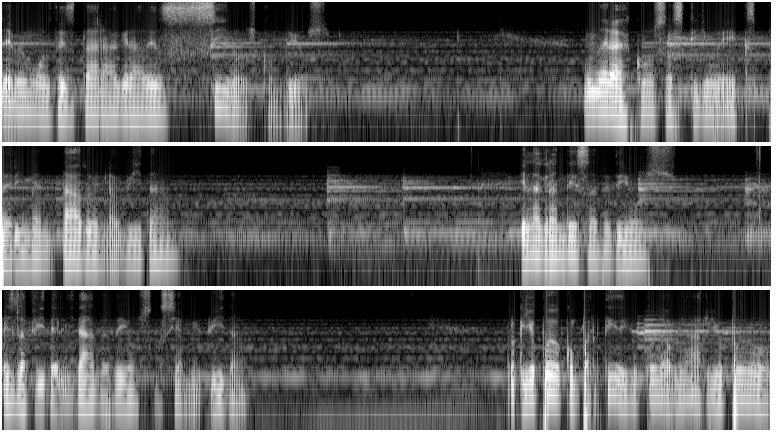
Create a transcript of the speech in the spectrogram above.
debemos de estar agradecidos con Dios. Una de las cosas que yo he experimentado en la vida es la grandeza de Dios, es la fidelidad de Dios hacia mi vida. Porque yo puedo compartir, yo puedo hablar, yo puedo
